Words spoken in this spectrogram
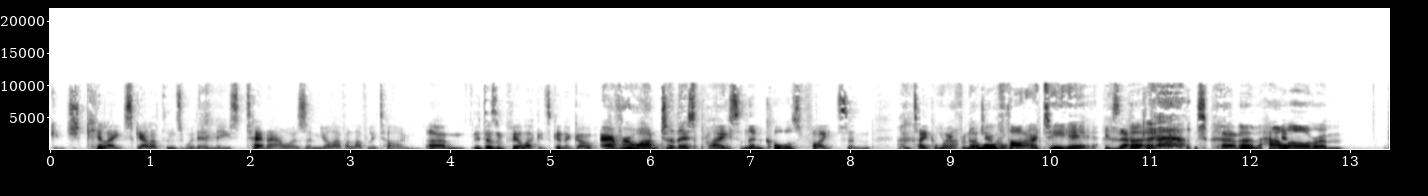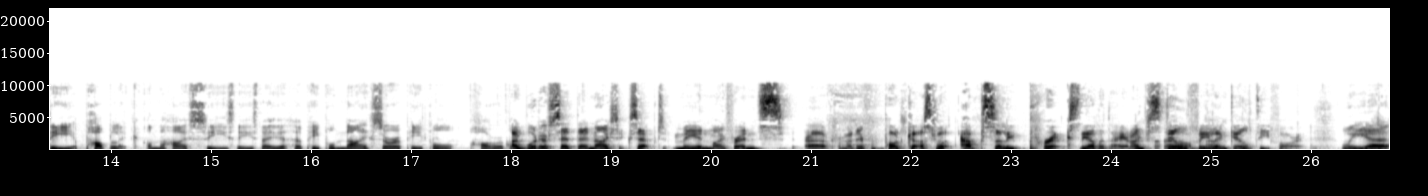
just kill eight skeletons within these 10 hours and you'll have a lovely time. Um, it doesn't feel like it's going to go, everyone to this place, and then cause fights and, and take away from no the authority here. vibe. Exactly. Um, how yeah. are um, the public on the high seas these days? Are people nice or are people horrible? I would have said they're nice, except me and my friends uh, from a different podcast were absolute pricks the other day, and I'm still Oh, feeling guilty for it. We uh,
